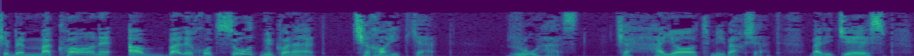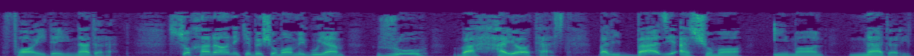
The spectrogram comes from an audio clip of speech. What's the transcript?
که به مکان اول خود صعود می کند چه خواهید کرد؟ روح است که حیات می بخشد ولی جسم فایده ای ندارد. سخنانی که به شما می گویم روح و حیات است ولی بعضی از شما ایمان ندارید.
